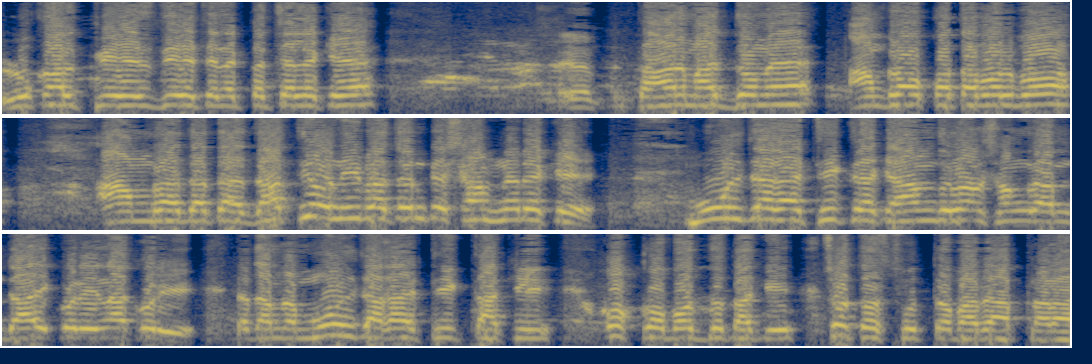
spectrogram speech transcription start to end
লোকাল পিএস দিয়েছেন একটা ছেলেকে। তার মাধ্যমে আমরাও কথা বলব। আমরা যাতে জাতীয় নির্বাচনকে সামনে রেখে মূল জায়গায় ঠিক রেখে আন্দোলন সংগ্রাম যাই করি না করি, যাতে আমরা মূল জায়গায় ঠিক থাকি, ঐক্যবদ্ধ থাকি স্বতঃস্ফূর্ত ভাবে আপনারা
